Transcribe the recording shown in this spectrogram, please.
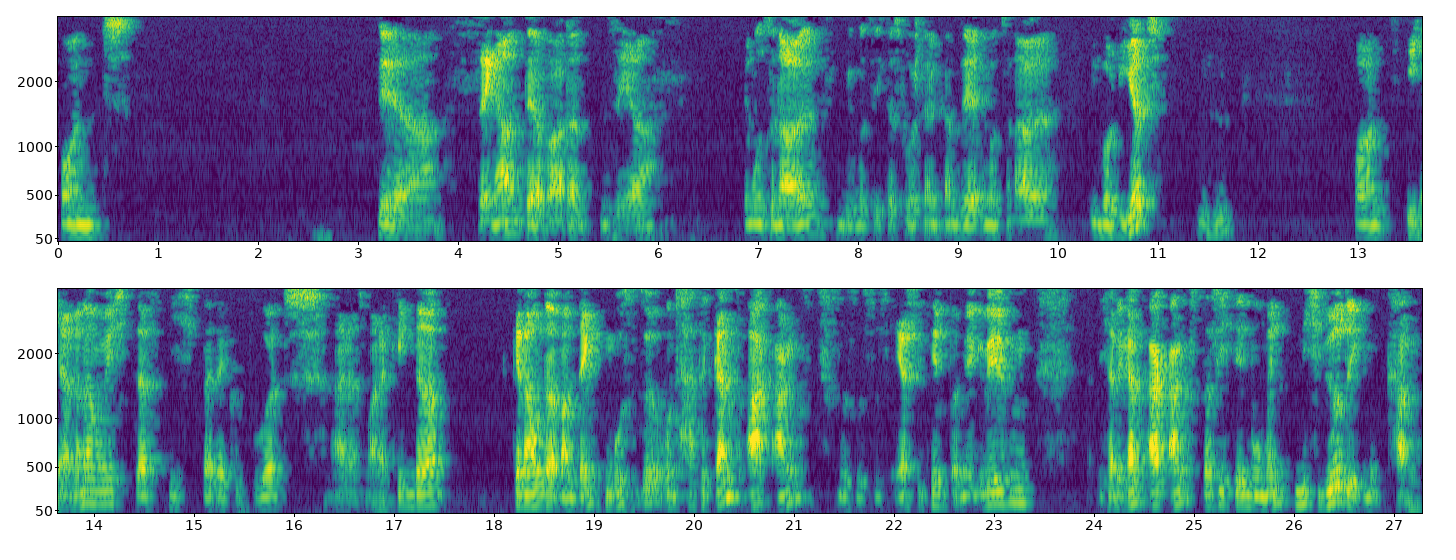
Und der Sänger, der war dann sehr emotional, wie man sich das vorstellen kann, sehr emotional involviert. Mhm. Und ich erinnere mich, dass ich bei der Geburt eines meiner Kinder genau daran denken musste und hatte ganz arg Angst, das ist das erste Kind bei mir gewesen, ich hatte ganz arg Angst, dass ich den Moment nicht würdigen kann,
